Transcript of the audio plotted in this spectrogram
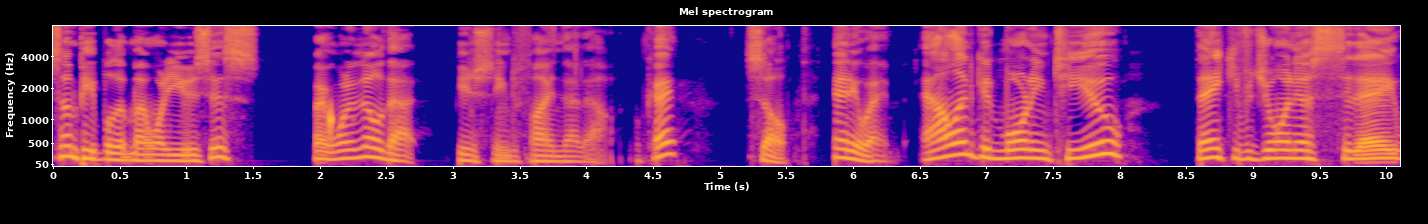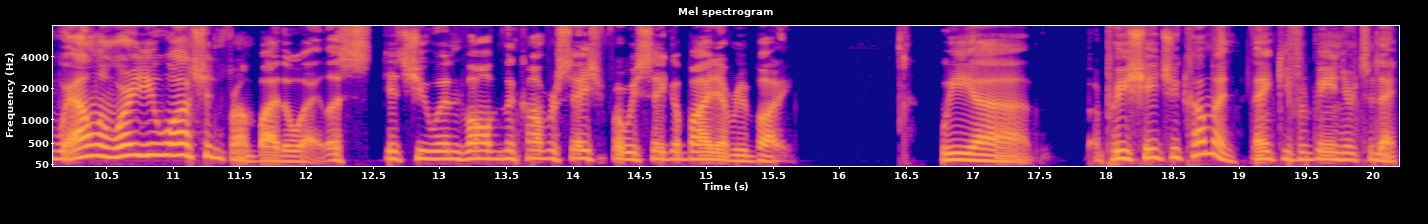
some people that might want to use this might want to know that. Be interesting to find that out. Okay. So, anyway, Alan, good morning to you. Thank you for joining us today. Alan, where are you watching from, by the way? Let's get you involved in the conversation before we say goodbye to everybody. We uh, appreciate you coming. Thank you for being here today.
